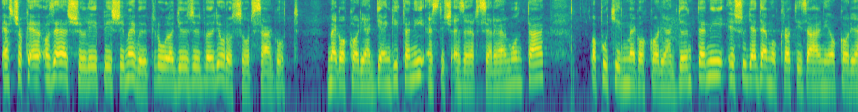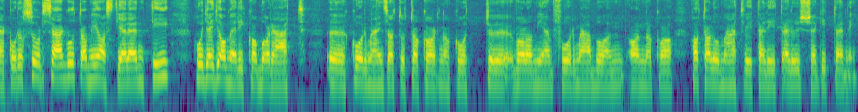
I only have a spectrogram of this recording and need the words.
ez csak e, az első lépés, én meg vagyok róla győződve, hogy Oroszországot meg akarják gyengíteni, ezt is ezerszer elmondták, a Putyin meg akarják dönteni, és ugye demokratizálni akarják Oroszországot, ami azt jelenti, hogy egy Amerika barát kormányzatot akarnak ott valamilyen formában annak a hatalom átvételét elősegíteni.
